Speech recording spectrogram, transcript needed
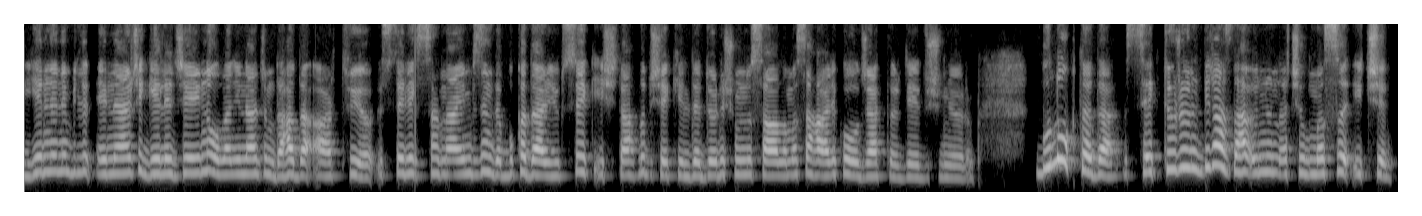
yenilenebilir enerji geleceğine olan inancım daha da artıyor. Üstelik sanayimizin de bu kadar yüksek iştahlı bir şekilde dönüşümünü sağlaması harika olacaktır diye düşünüyorum. Bu noktada sektörün biraz daha önünün açılması için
